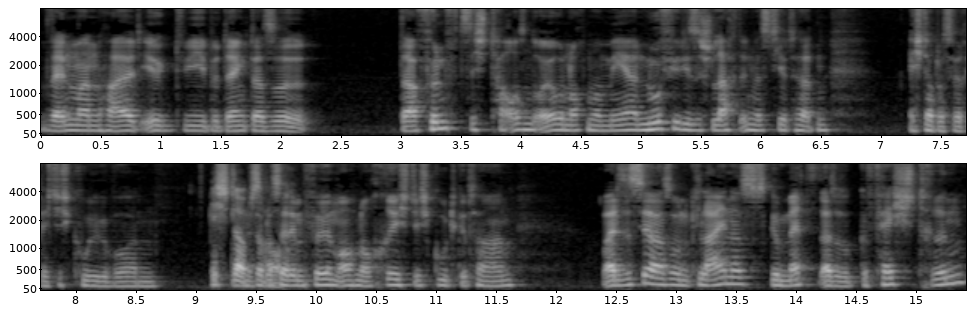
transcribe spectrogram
wenn man halt irgendwie bedenkt, dass sie da 50.000 Euro nochmal mehr nur für diese Schlacht investiert hätten. Ich glaube, das wäre richtig cool geworden. Ich glaube, glaub, das hätte dem Film auch noch richtig gut getan. Weil es ist ja so ein kleines Gemetz, also Gefecht drin.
